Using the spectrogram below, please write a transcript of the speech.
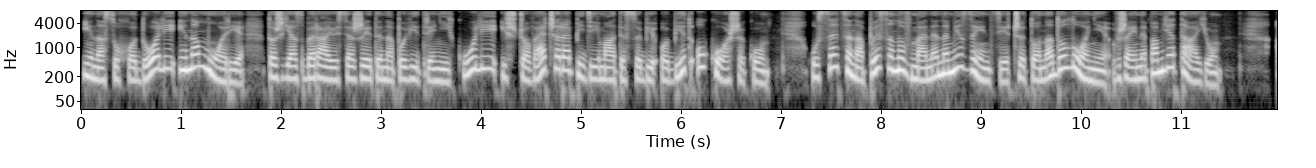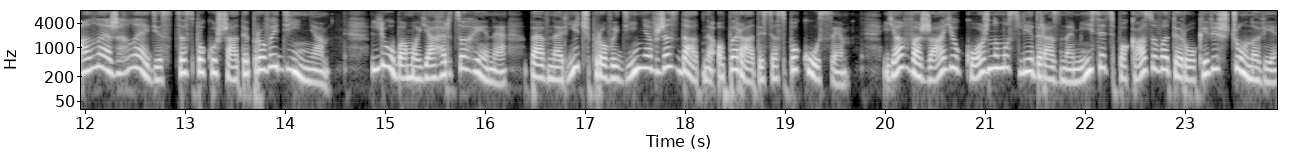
і на суходолі, і на морі, тож я збираюся жити на повітряній кулі і щовечора підіймати собі обід у кошику. Усе це написано в мене на мізинці, чи то на долоні, вже й не пам'ятаю. Але ж, Гледіс, це спокушати провидіння. Люба моя герцогине, певна річ провидіння вже здатне опиратися спокуси. Я вважаю, кожному слід раз на місяць показувати руки віщунові,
